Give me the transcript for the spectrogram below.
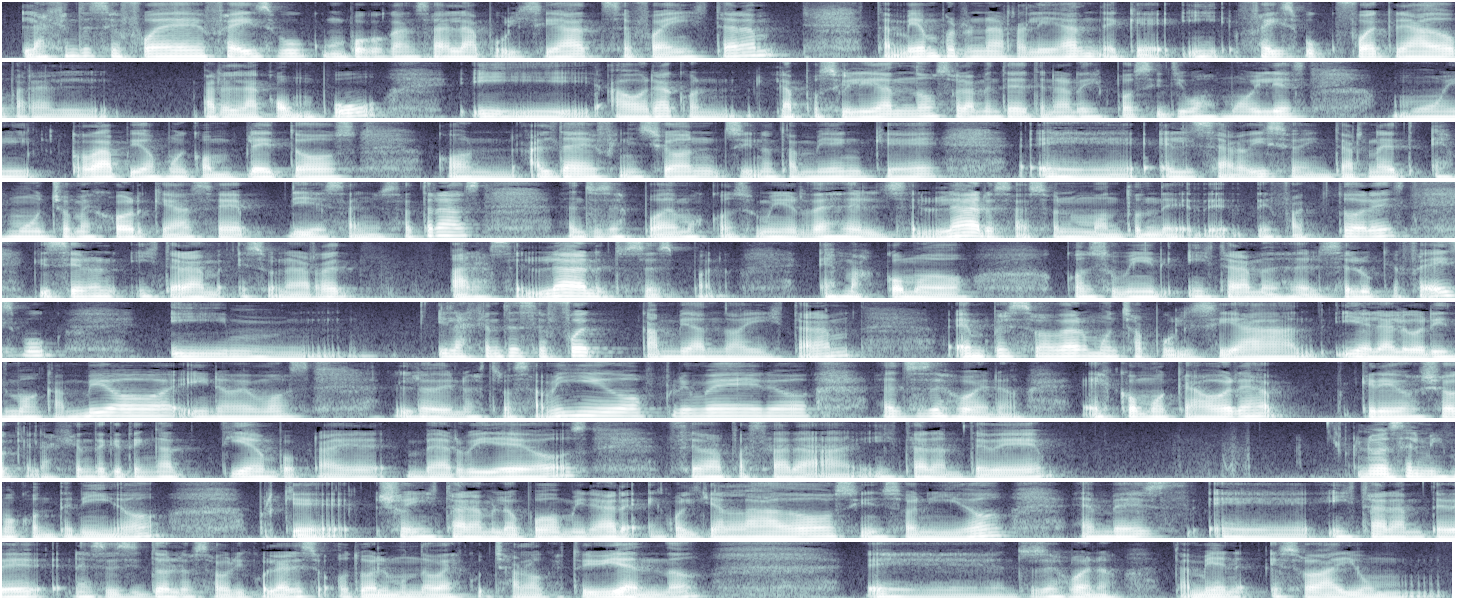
La gente se fue de Facebook un poco cansada de la publicidad, se fue a Instagram, también por una realidad de que Facebook fue creado para el para la compu y ahora con la posibilidad no solamente de tener dispositivos móviles muy rápidos, muy completos, con alta definición, sino también que eh, el servicio de Internet es mucho mejor que hace 10 años atrás, entonces podemos consumir desde el celular, o sea, son un montón de, de factores que hicieron Instagram es una red para celular, entonces, bueno, es más cómodo consumir Instagram desde el celular que Facebook y, la gente se fue cambiando a Instagram. Empezó a haber mucha publicidad y el algoritmo cambió y no vemos lo de nuestros amigos primero. Entonces, bueno, es como que ahora creo yo que la gente que tenga tiempo para ver videos se va a pasar a Instagram TV no es el mismo contenido, porque yo Instagram lo puedo mirar en cualquier lado sin sonido. En vez eh, Instagram TV necesito los auriculares o todo el mundo va a escuchar lo que estoy viendo. Eh, entonces, bueno, también eso hay un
